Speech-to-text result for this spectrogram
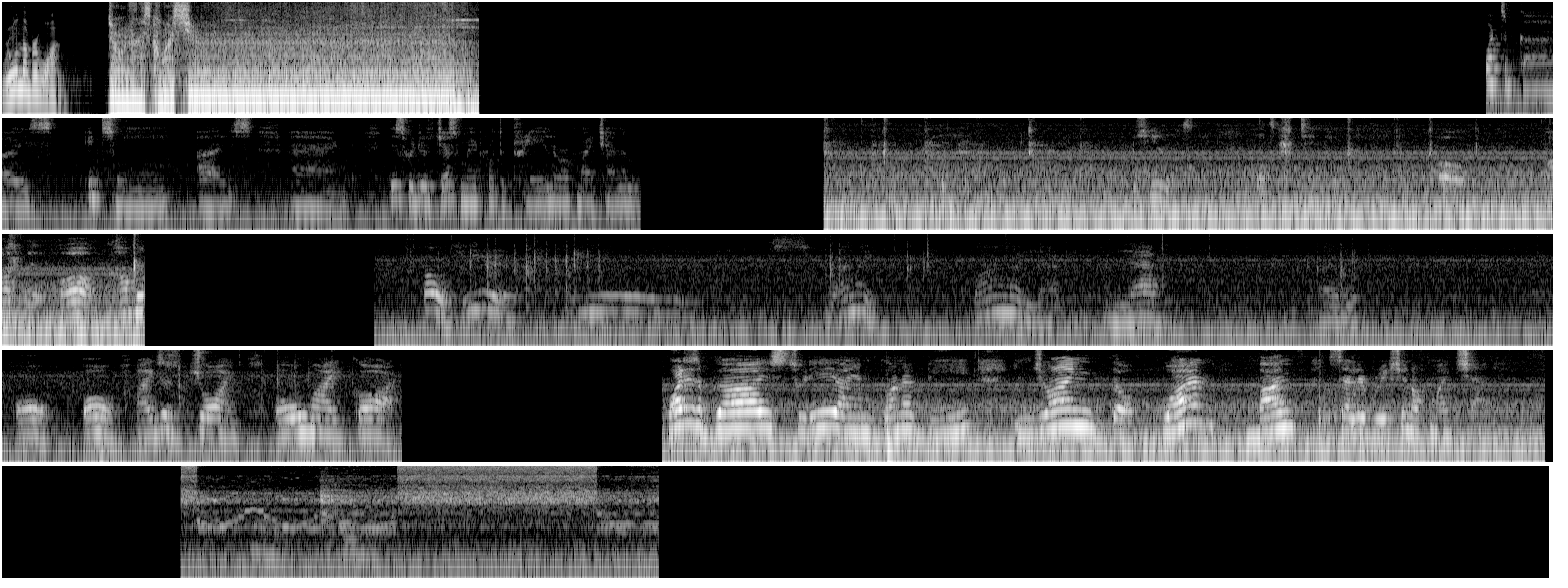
Rule number one. Don't ask questions. What's up guys, it's me, Ice, and this video is just made for the trailer of my channel. Seriously, let's continue. Oh, God, the, oh, come on. Oh, here. Yes. Why am I, why am I lagging? I'm lagging. I will. Oh, oh, I just joined. Oh my god. What is up guys? Today I am gonna be enjoying the one month celebration of my channel.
